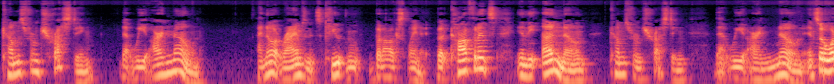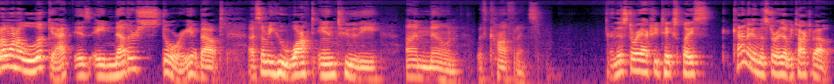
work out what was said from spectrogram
comes from trusting that we are known. I know it rhymes and it's cute, but I'll explain it. But confidence in the unknown comes from trusting that we are known. And so, what I want to look at is another story about uh, somebody who walked into the unknown with confidence. And this story actually takes place kind of in the story that we talked about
